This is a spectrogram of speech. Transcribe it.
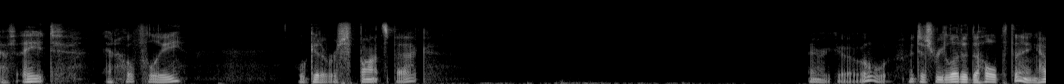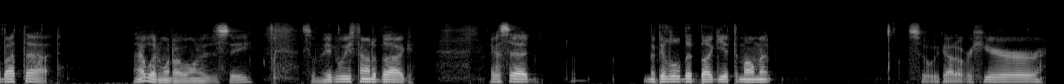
F8, and hopefully we'll get a response back. There we go. Oh, it just reloaded the whole thing. How about that? That wasn't what I wanted to see. So maybe we found a bug. Like I said, maybe a little bit buggy at the moment. So we got over here.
